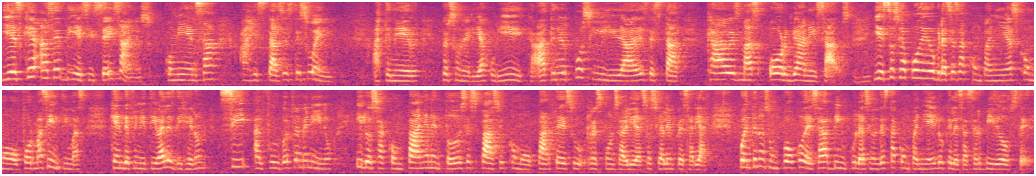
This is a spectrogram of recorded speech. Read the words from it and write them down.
Y es que hace 16 años comienza a gestarse este sueño, a tener personería jurídica, a tener posibilidades de estar cada vez más organizados. Y esto se ha podido gracias a compañías como Formas Íntimas, que en definitiva les dijeron sí al fútbol femenino y los acompañan en todo ese espacio como parte de su responsabilidad social empresarial. Cuéntenos un poco de esa vinculación de esta compañía y lo que les ha servido a ustedes.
